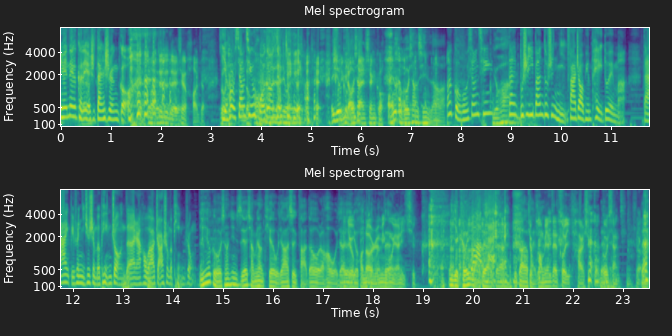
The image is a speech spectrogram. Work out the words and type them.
因为那个可能也是单身狗。哦对对对，这个好就以后相亲活动就这样。对，哎有寻找狗狗单身狗，有狗狗相亲，你知道吗？啊，狗狗相亲有啊但不是一般都是你发照片配对嘛？大家比如说你是什么品种的，然后我要找什么品种的。也有狗狗相亲，直接墙壁上贴的我家是法斗，然后我家就跑到人民公园里去，也可以啊，对啊对就旁边再做一摊儿是狗狗相亲，是吧？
